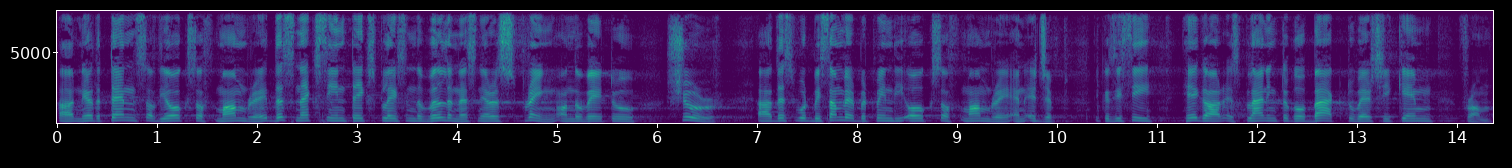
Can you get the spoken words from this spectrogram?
uh, near the tents of the oaks of Mamre, this next scene takes place in the wilderness near a spring on the way to Shur, uh, this would be somewhere between the oaks of Mamre and Egypt. Because you see, Hagar is planning to go back to where she came from.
